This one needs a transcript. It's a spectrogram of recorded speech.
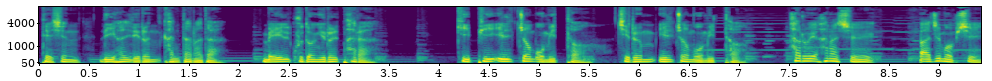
대신 네 할 일은 간단하다. 매일 구덩이를 팔아. 깊이 1.5m, 지름 1.5m, 하루에 하나씩 빠짐없이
